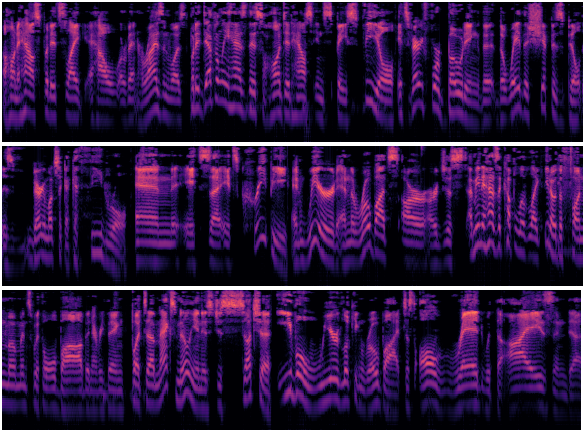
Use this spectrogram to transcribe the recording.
a haunted house, but it's like how Event Horizon was, but it definitely has this haunted house in space feel. It's very foreboding. The, the way the ship is built is very much like a cathedral and it's, uh, it's creepy and weird and the robots are, are just, I mean, it has a couple of like, you know, the fun moments with old Bob and everything, but, uh, Maximilian is just such a evil, weird looking robot, just all red with the eyes and, uh,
